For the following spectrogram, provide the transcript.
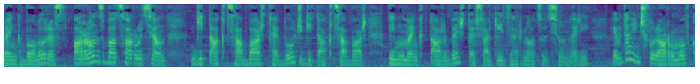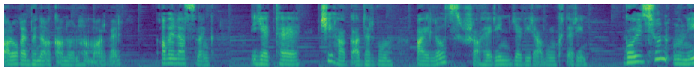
մենք բոլորս առանց բացառության գիտակցաբար թե ոչ գիտակցաբար դիմում ենք տարբեր տեսակի ձեռնացությունների, եւ դա ինչ որ առումով կարող է բնականon համարվել։ Ավելացնենք, եթե չի հակադրվում այլոց շահերին եւ իրավունքներին։ Գոյություն ունի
